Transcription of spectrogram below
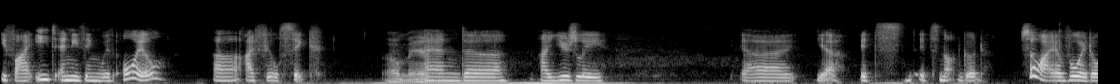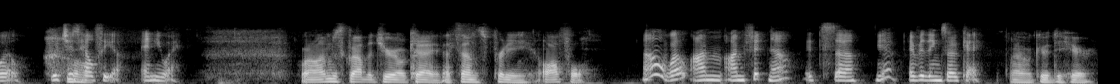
if I eat anything with oil, uh, I feel sick Oh man. and uh, I usually, uh, yeah, it's it's not good. So I avoid oil, which is Oh. healthier anyway. well, I'm just glad that you're okay. That sounds pretty awful. Oh well, I'm I'm fit now. It's uh, yeah, everything's okay. Oh, good to hear.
